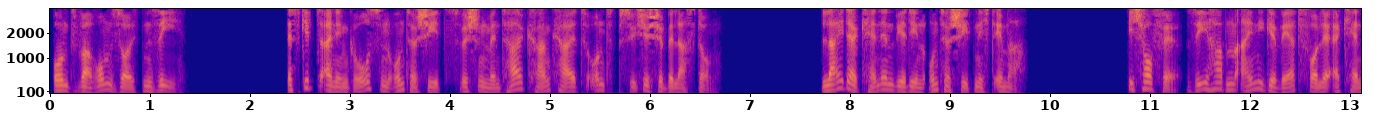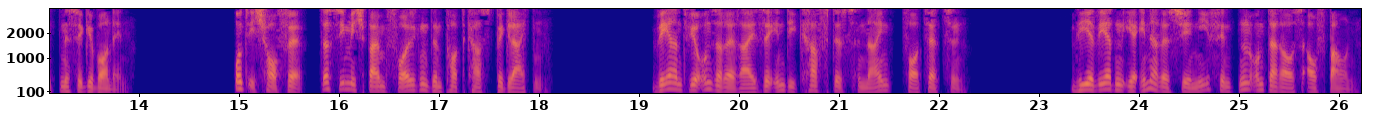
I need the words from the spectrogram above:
Und warum sollten Sie? Es gibt einen großen Unterschied zwischen Mentalkrankheit und psychische Belastung. Leider kennen wir den Unterschied nicht immer. Ich hoffe, Sie haben einige wertvolle Erkenntnisse gewonnen. Und ich hoffe, dass Sie mich beim folgenden Podcast begleiten. Während wir unsere Reise in die Kraft des Nein fortsetzen. Wir werden Ihr inneres Genie finden und daraus aufbauen.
